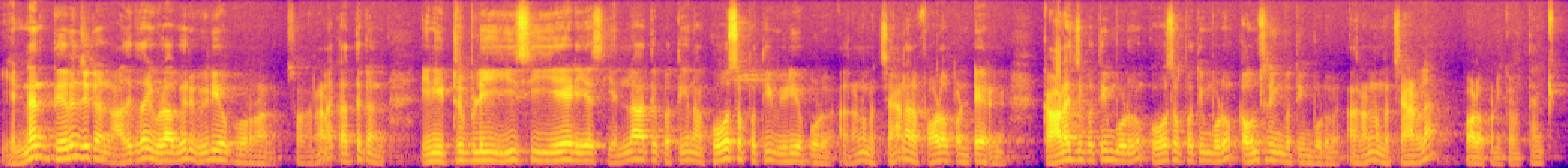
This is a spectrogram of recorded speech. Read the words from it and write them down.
என்னன்னு தெரிஞ்சுக்கங்க. அதுக்கு தான் இவ்வளோ பேர் வீடியோ போடுறாங்க. ஸோ அதனால் கற்றுக்கங்க இனி ட்ரிபிளி இசி e, ஏடிஎஸ் எல்லாத்தையும் பற்றியும் நான் கோர்ஸை பற்றியும் வீடியோ போடுவேன். அதனால் நம்ம சேனலை ஃபாலோ பண்ணிட்டே இருங்க. காலேஜ் பற்றியும் போடுவேன் கோர்ஸை பற்றியும் போடுவேன் கவுன்சிலிங் பற்றியும் போடுவேன். அதனால் நம்ம சேனலை ஃபாலோ பண்ணிக்கோங்க. தேங்க்யூ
